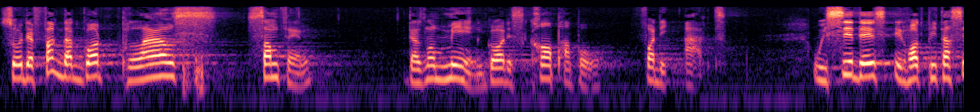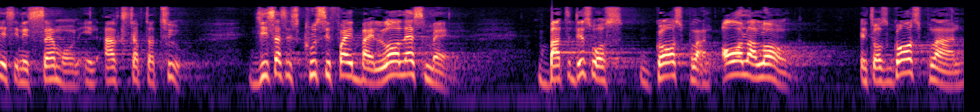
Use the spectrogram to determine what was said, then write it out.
So the fact that God plans something does not mean God is culpable for the act. We see this in what Peter says in his sermon in Acts chapter 2. Jesus is crucified by lawless men, but this was God's plan all along. It was God's plan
